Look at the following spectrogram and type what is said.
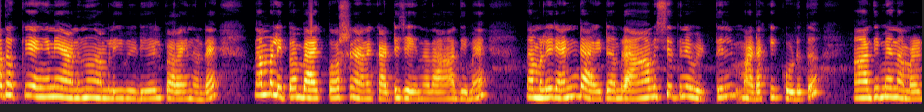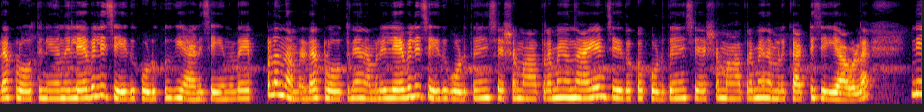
അതൊക്കെ എങ്ങനെയാണെന്ന് നമ്മൾ ഈ വീഡിയോയിൽ പറയുന്നുണ്ട്. നമ്മളിപ്പം ബാക്ക് പോർഷനാണ് കട്ട് ചെയ്യുന്നത് ആദ്യമേ. നമ്മൾ രണ്ടായിട്ട് നമ്മുടെ ആവശ്യത്തിന് വിട്ടിൽ മടക്കി കൊടുത്ത് ആദ്യമേ നമ്മളുടെ ക്ലോത്തിനെ ഒന്ന് ലെവൽ ചെയ്ത് കൊടുക്കുകയാണ് ചെയ്യുന്നത്. എപ്പോഴും നമ്മളുടെ ക്ലോത്തിനെ നമ്മൾ ലെവൽ ചെയ്ത് കൊടുത്തതിന് ശേഷം മാത്രമേ ഒന്ന് അയൺ ചെയ്തൊക്കെ കൊടുത്തതിന് ശേഷം മാത്രമേ നമ്മൾ കട്ട് ചെയ്യാവുള്ളൂ. ഇനി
